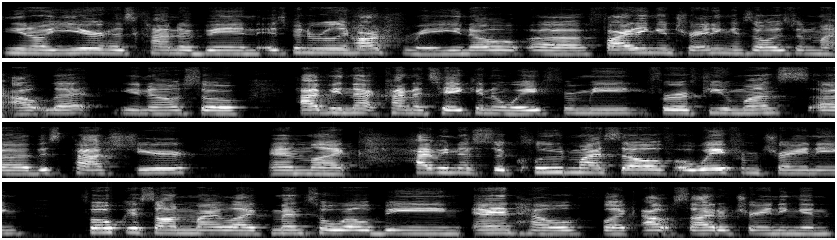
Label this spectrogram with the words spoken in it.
you know year has kind of been it's been really hard for me you know uh, fighting and training has always been my outlet you know so having that kind of taken away from me for a few months uh, this past year and like having to seclude myself away from training focus on my like mental well-being and health like outside of training and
